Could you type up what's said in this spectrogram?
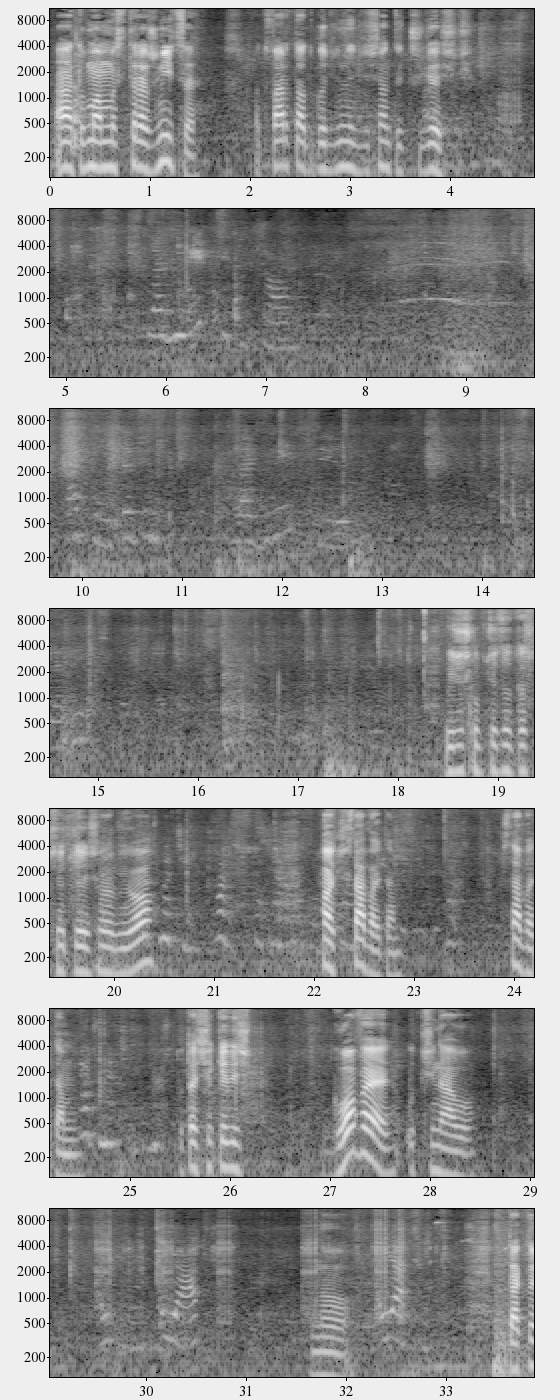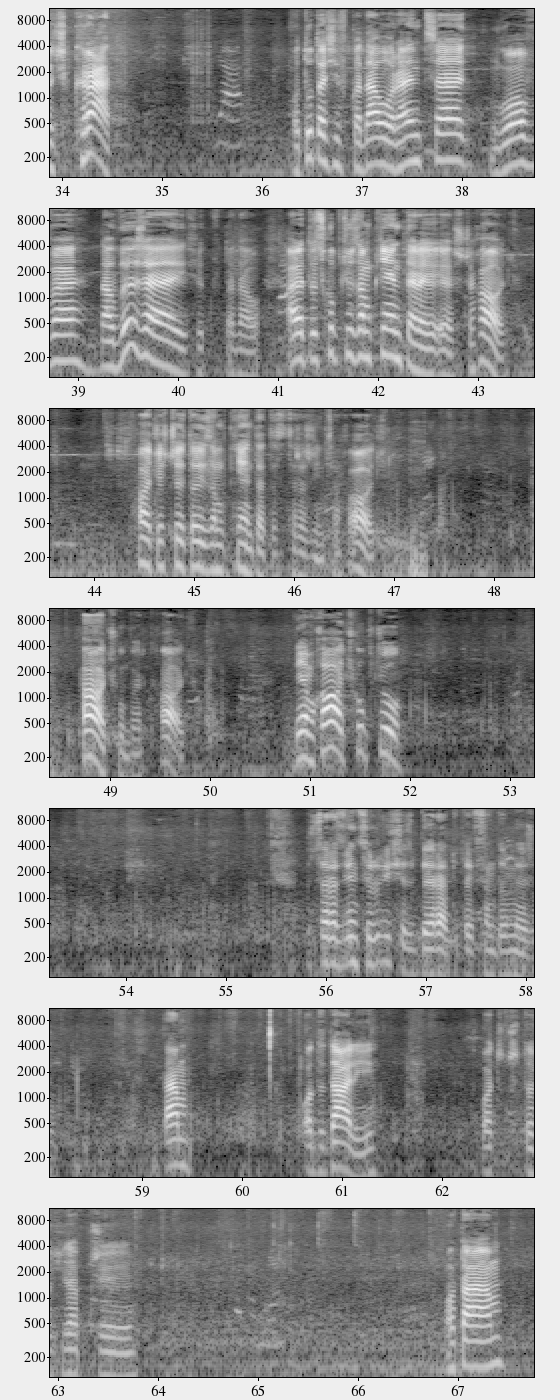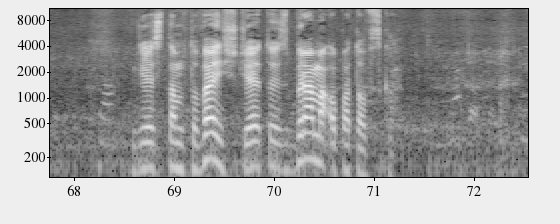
A, tu mamy strażnicę. Otwarta od godziny 10.30. Strażnicy tu są. Tato, to są strażnicy. Strażnicy. Widzisz chłopcze co to się kiedyś robiło? Chodź, stawaj tam. Stawaj tam. Tutaj się kiedyś głowę ucinało. No. Tak ktoś kradł. O tutaj się wkładało ręce, głowę, no wyżej się wkładało. Ale to jest chłopciu zamknięte jeszcze, chodź. Chodź, jeszcze to jest zamknięta ta strażnica, chodź. Chodź Hubert, chodź. Wiem, chodź chłopciu. Coraz więcej ludzi się zbiera tutaj w Sandomierzu. Tam oddali, zobacz czy to widać przy o tam, gdzie jest tam to wejście, to jest brama opatowska.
